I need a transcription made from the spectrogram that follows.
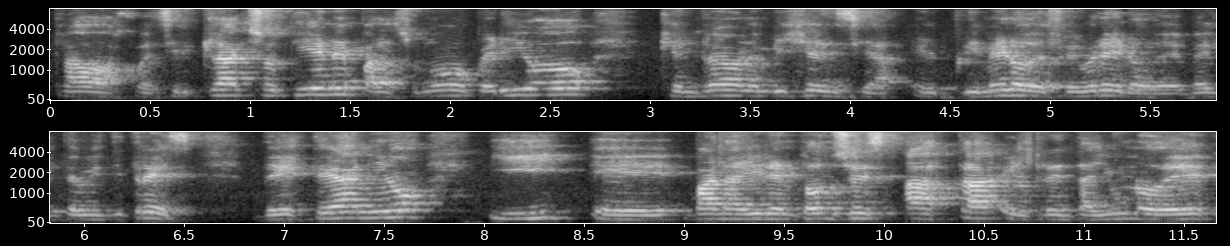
trabajo. Es decir, Claxo tiene para su nuevo periodo que entraron en vigencia el primero de febrero de 2023 de este año y eh, van a ir entonces hasta el 31 de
